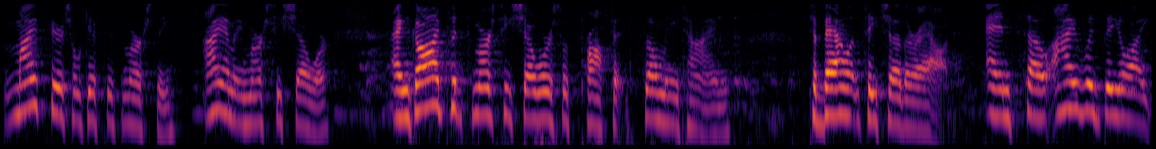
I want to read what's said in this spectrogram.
my spiritual gift is mercy. I am a mercy shower. And God puts mercy showers with prophets so many times to balance each other out. And so I would be like,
